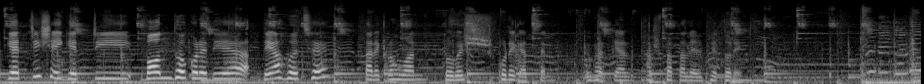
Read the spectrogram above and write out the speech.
গেটটি, সেই গেটটি বন্ধ করে দেয়া দেয়া হয়েছে। তারেক রহমান প্রবেশ করে গেছেন এভার কেয়ার হাসপাতালের ভেতরে।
